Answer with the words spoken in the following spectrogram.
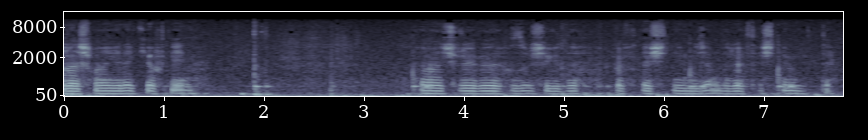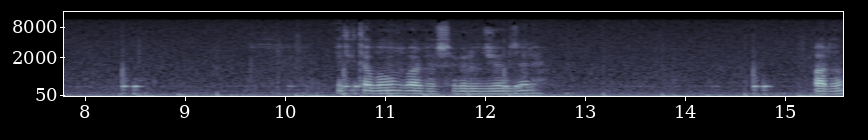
Uğraşmaya gerek yok değil mi? Hemen şurayı böyle hızlı bir şekilde refreshleyeyim diyeceğim de refreshleyeyim gitti. Yetik tablomuz var arkadaşlar görüleceği üzere. Pardon.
